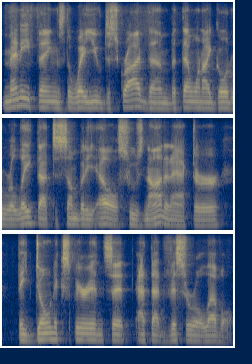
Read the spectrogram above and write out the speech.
many things the way you've described them, but then when I go to relate that to somebody else who's not an actor, they don't experience it at that visceral level.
